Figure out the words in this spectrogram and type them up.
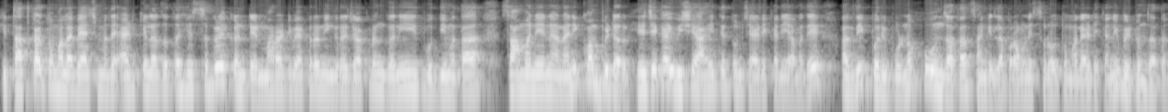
की तात्काळ तुम्हाला बॅचमध्ये ॲड केलं जातं. हे सगळे कंटेंट मराठी व्याकरण इंग्रजी व्याकरण गणित बुद्धिमत्ता सामान्य ज्ञान आणि कॉम्प्युटर हे जे काही विषय आहेत ते तुमच्या या ठिकाणी यामध्ये अगदी परिपूर्ण होऊन जातात. सांगितल्याप्रमाणे सर्व तुम्हाला या ठिकाणी भेटून जातं.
